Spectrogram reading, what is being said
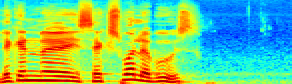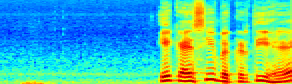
लेकिन सेक्सुअल अब्यूज़ एक ऐसी विकृति है,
